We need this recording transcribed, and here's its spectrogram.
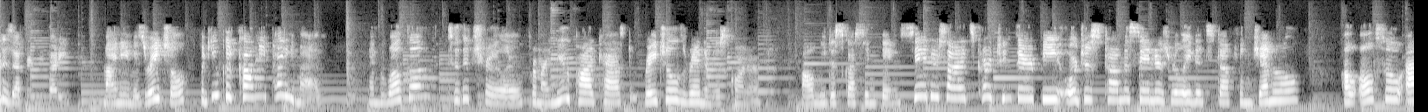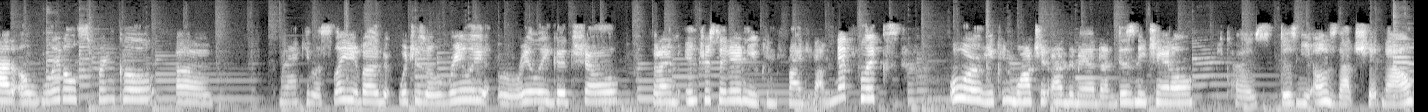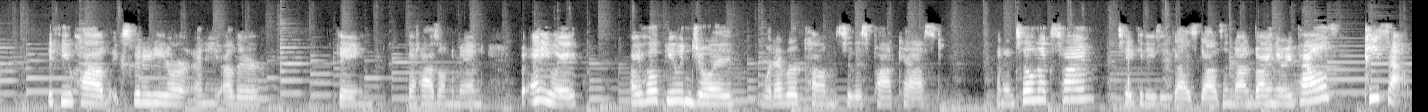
What is up, everybody? My name is Rachel, but you could call me Petty Mav. And welcome to the trailer for my new podcast, Rachel's Randomness Corner. I'll be discussing things Sanders Sides, cartoon therapy, or just Thomas Sanders related stuff in general. I'll also add a little sprinkle of Miraculous Ladybug, which is a really, really good show that I'm interested in. You can find it on Netflix, or you can watch it on demand on Disney Channel because Disney owns that shit now. If you have Xfinity or any other thing that has on demand. But anyway, I hope you enjoy whatever comes to this podcast. And until next time, take it easy, guys, gals, and non binary pals. Peace out.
